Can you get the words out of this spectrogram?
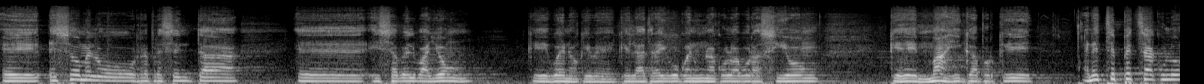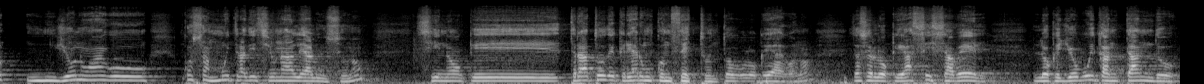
Eh, eso me lo representa Isabel Bayón, que bueno, que, que la traigo con una colaboración que es mágica porque en este espectáculo yo no hago cosas muy tradicionales al uso, ¿no? sino que trato de crear un concepto en todo lo que hago. ¿no? Entonces lo que hace Isabel, lo que yo voy cantando,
